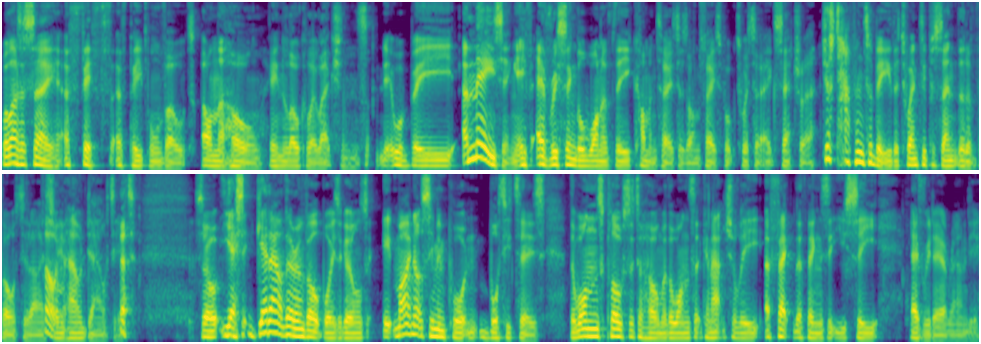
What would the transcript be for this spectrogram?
Well, as I say, a fifth of people vote on the whole in local elections. It would be amazing if every single one of the commentators on Facebook, Twitter, etc., just happened to be the 20% that have voted. I Oh, somehow doubt it. So, yes, get out there and vote, boys and girls. It might not seem important, but it is. The ones closer to home are the ones that can actually affect the things that you see every day around you.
